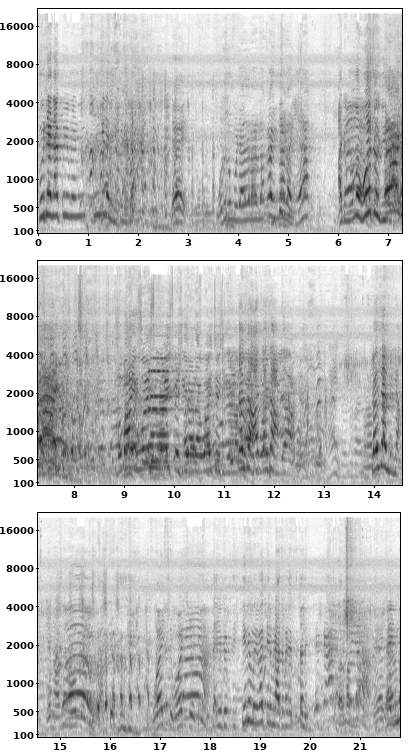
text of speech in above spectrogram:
புரியல நான் நிக்கிறீங்க ஏய் ஒடுக்க முடியாதனாக்கா என்னடா அது மாமா ஓட்டு வாய் வாய்ஸ் வாய்ஸ் பேசிக்கிறாடா பேசிக்கிறாடா. திரும்ப திரும்ப ஏய், என்ன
